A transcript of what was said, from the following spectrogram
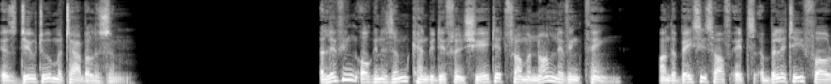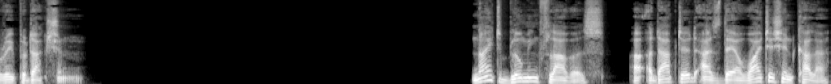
is due to metabolism. A living organism can be differentiated from a non-living thing on the basis of its ability for reproduction. Night-blooming flowers are adapted as they are whitish in color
